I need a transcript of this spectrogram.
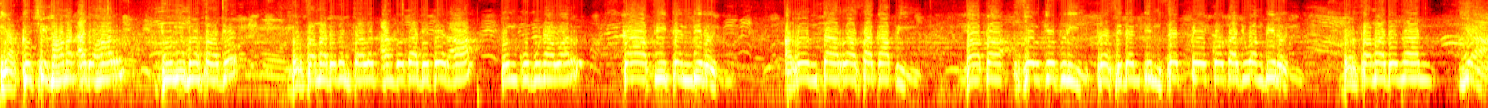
Ya, Kucik Muhammad Adhar, Juli Menasajo, bersama dengan calon anggota DPRA, Tungku Munawar, Kapiten Biren, Renta Rasa Kapi, Bapak Zulkifli, Presiden Tim ZP Kota Juang Biren, bersama dengan, ya,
